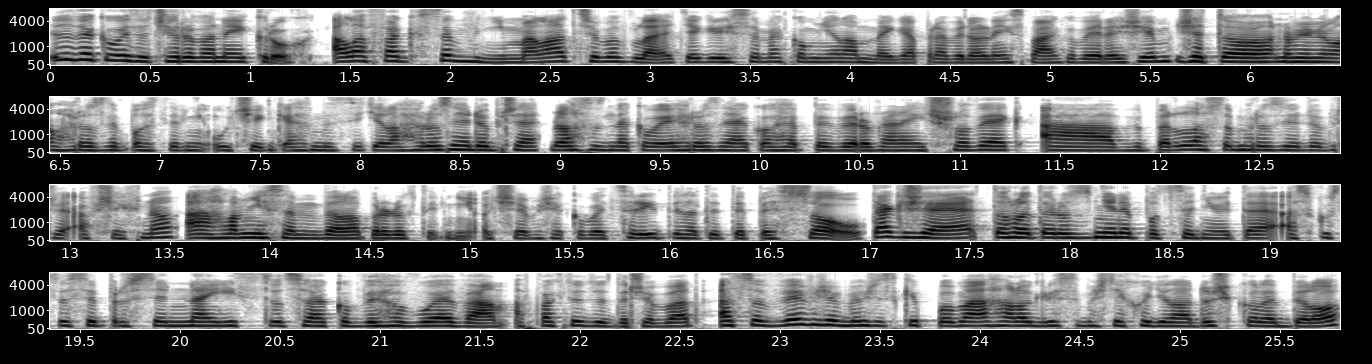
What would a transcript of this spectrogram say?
je to takový začarovaný kruh, ale fakt jsem vnímala třeba v létě, když jsem jako měla mega pravidelný spánkový režim, že to na mě mělo hrozně pozitivní účinky, já jsem se cítila hrozně dobře, byla jsem takový hrozně jako happy, vyrovnaný člověk a vypadala jsem hrozně dobře a všechno. A hlavně jsem byla produktivní, o čemž jakoby celý tyhle ty typy jsou. Takže tohle to rozhodně nepodceňujte a zkuste si prostě najít to, co jako vyhovuje vám a fakt to dodržovat. A co vím, že mi vždycky pomáhalo, když jsem ještě chodila do školy, bylo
